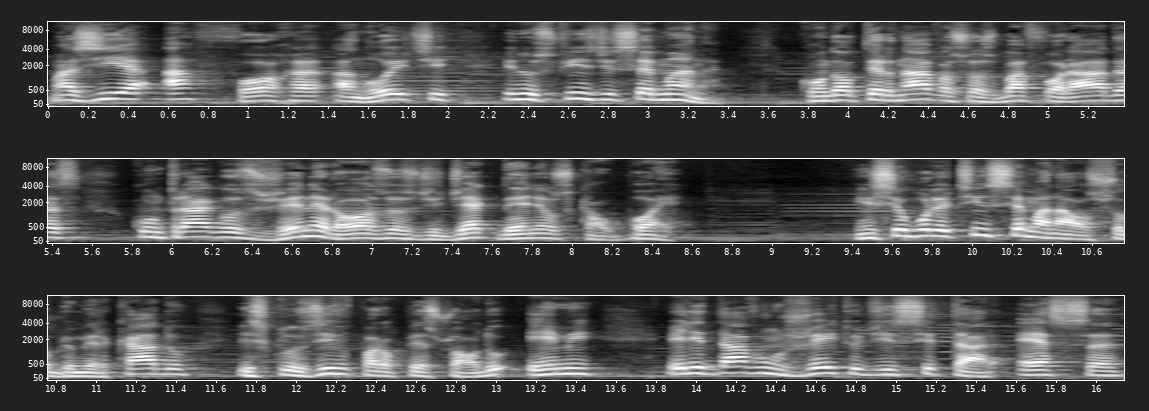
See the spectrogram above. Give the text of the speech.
Mas ia à forra à noite e nos fins de semana, quando alternava suas baforadas com tragos generosos de Jack Daniels Cowboy. Em seu boletim semanal sobre o mercado, exclusivo para o pessoal do M, ele dava um jeito de citar essa,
